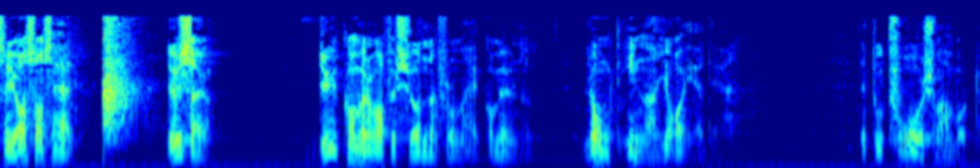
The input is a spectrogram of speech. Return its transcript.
så jag sa så här du sa jag du kommer att vara försvunnen från den här kommunen långt innan jag är det. Det tog två år så var han borta.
